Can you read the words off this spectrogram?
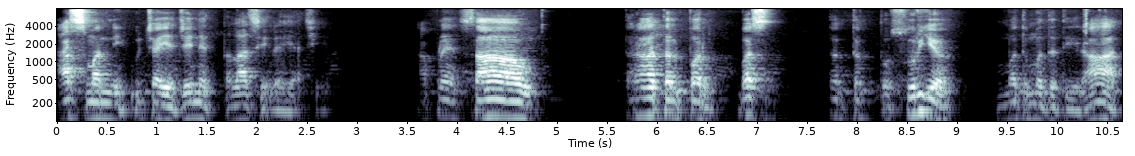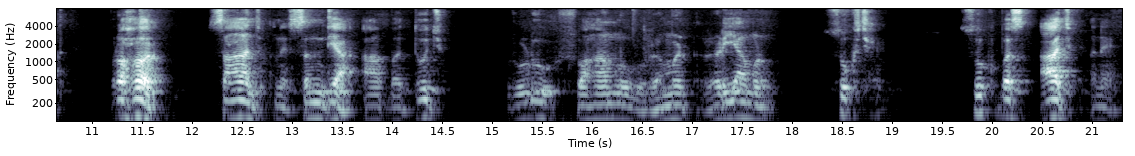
આસમાનની ઊંચાઈએ જઈને તલાશી રહ્યા છીએ. આપણે સાવ ધરાતલ પર બસ ધગધગતો સૂર્ય, મધમધતી રાત, પ્રહર, સાંજ અને સંધ્યા, આ બધું જ રૂડું, સ્વહામણું, રમણ, રળિયામણું સુખ છે. સુખ બસ આજ અને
